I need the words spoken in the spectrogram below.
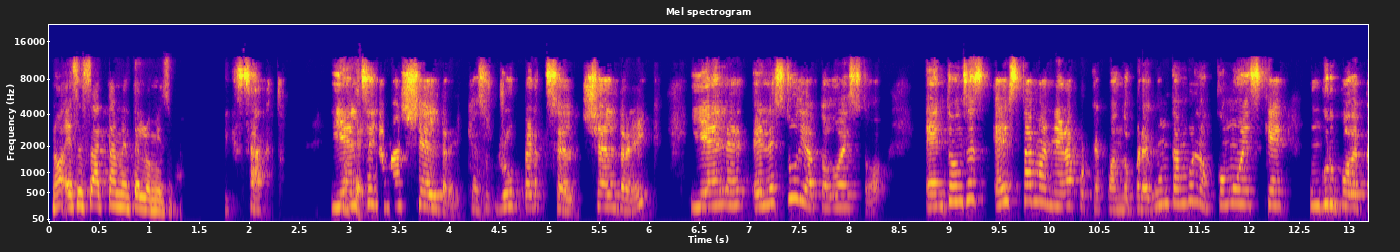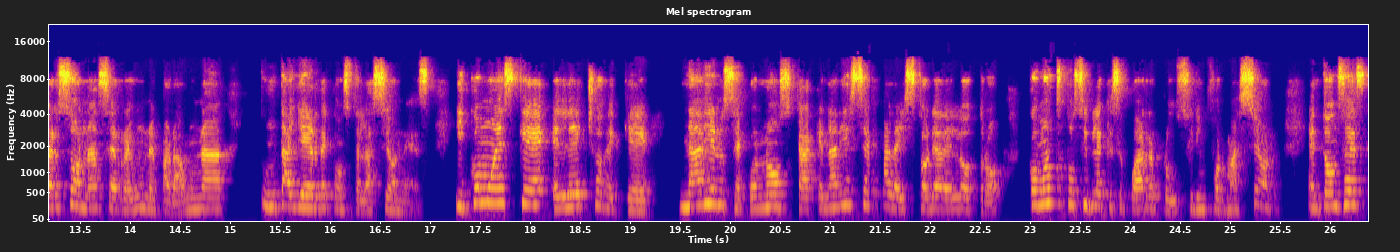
¿No? Es exactamente lo mismo. Exacto. Y él se llama Sheldrake, que es Rupert Sheldrake, y él, él estudia todo esto entonces, esta manera, porque cuando preguntan, bueno, ¿cómo es que un grupo de personas se reúne para una, un taller de constelaciones? ¿Y cómo es que el hecho de que nadie se conozca, que nadie sepa la historia del otro, ¿cómo es posible que se pueda reproducir información? Entonces,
